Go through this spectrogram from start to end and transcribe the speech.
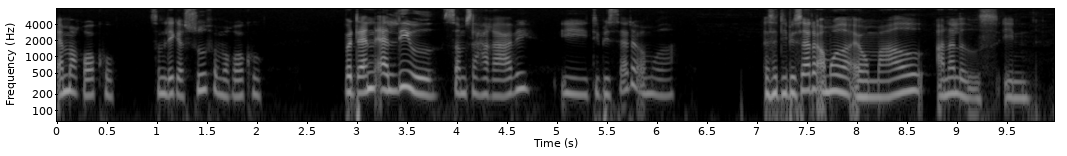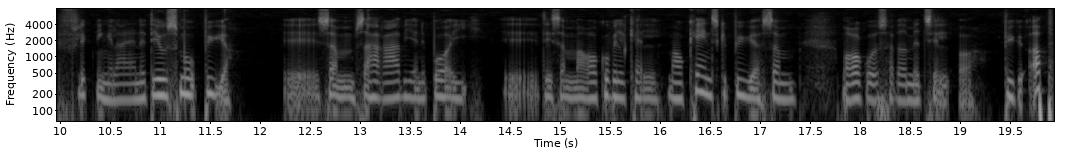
af Marokko, som ligger syd for Marokko, hvordan er livet som Saharavi i de besatte områder? Altså de besatte områder er jo meget anderledes end flygtningelejrene. Det er jo små byer, øh, som saharavierne bor i. Øh, det som Marokko vil kalde marokkanske byer, som Marokko også har været med til at bygge op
